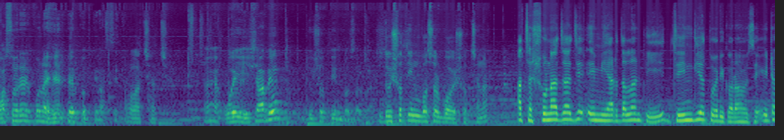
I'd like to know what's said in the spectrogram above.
বছরের কোনো হেরফের করতে পারছি না। ও আচ্ছা আচ্ছা। হ্যাঁ ওই হিসাবে দুশো তিন বছর বয়স। দুইশো তিন বছর বয়স হচ্ছে না? আচ্ছা শোনা যায় যে এই মিয়ার দালানটি জিন দিয়ে তৈরি করা হয়েছে। এটা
